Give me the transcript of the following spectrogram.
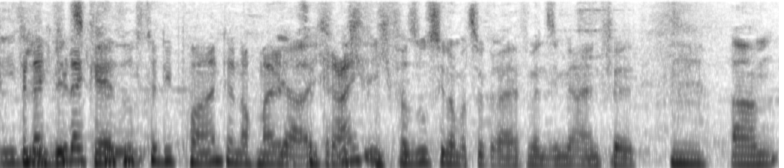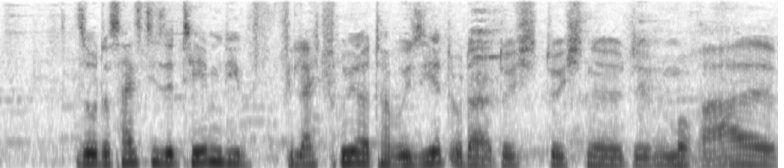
die, Vielleicht, vielleicht versuchst du die Pointe nochmal ja, zu ich, ich, greifen. ich versuche sie nochmal zu greifen, wenn sie mir einfällt. Hm. Ähm, so, das heißt, diese Themen, die vielleicht früher tabuisiert oder durch, durch eine die Moral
